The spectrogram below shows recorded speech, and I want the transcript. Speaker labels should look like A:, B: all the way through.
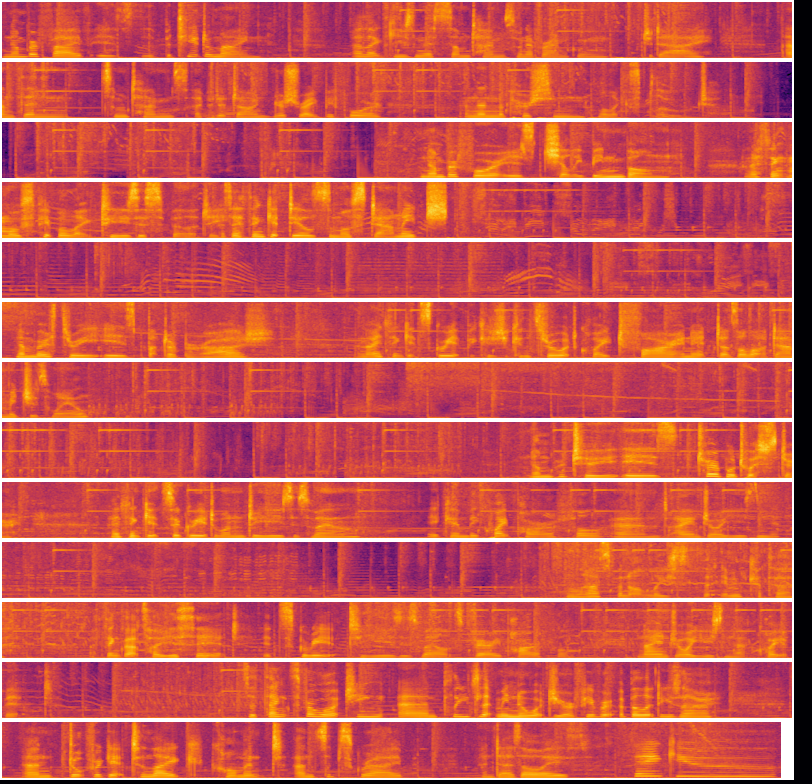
A: Number 5 is the potato mine. I like using this sometimes whenever I'm going to die and then sometimes I put it down just right before and then the person will explode. Number 4 is Chili Bean Bomb and I think most people like to use this ability as I think it deals the most damage. Number 3 is Butter Barrage and I think it's great because you can throw it quite far and it does a lot of damage as well. Number two is Turbo Twister. I think it's a great one to use as well. It can be quite powerful and I enjoy using it. And last but not least, the Impkata. I think that's how you say it. It's great to use as well, it's very powerful and I enjoy using that quite a bit. So thanks for watching and please let me know what your favourite abilities are. And don't forget to like, comment and subscribe. And as always, thank you!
